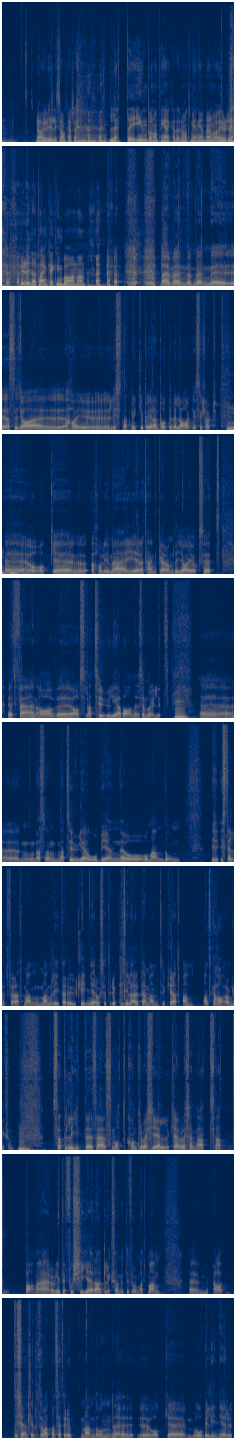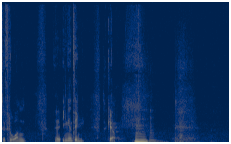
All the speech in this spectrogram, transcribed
nu har vi liksom kanske lett dig in på någonting här, Kalle, det var inte meningen. Men hur är, dina, hur är dina tankar kring banan? Nej, men, men eh, alltså jag har ju lyssnat mycket på er podd överlag såklart. Mm, mm. Eh, och, och eh, håller med i era tankar om det. Jag är också ett, ett fan av, eh, av så naturliga banor som möjligt. Mm. Eh, alltså naturliga OBn och, och mandon istället för att man, man ritar ut linjer och sätter upp pilar där man tycker att man, man ska ha dem. Liksom. Mm. så att lite så här smått kontroversiell kan jag väl känna att, att banan är och lite forcerad liksom utifrån att man eh, ja, det känns lite som att man sätter upp mandon eh, och eh, OB-linjer utifrån eh, ingenting, tycker jag. Mm.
